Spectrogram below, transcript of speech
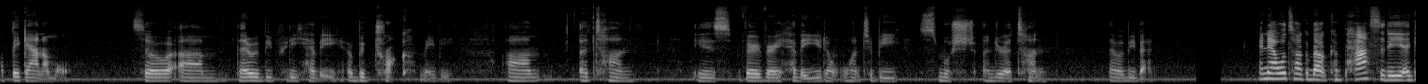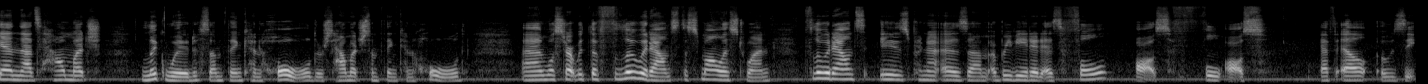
a big animal. So um, that would be pretty heavy, a big truck maybe. Um, a ton is very, very heavy. You don't want to be smushed under a ton. That would be bad. And now we'll talk about capacity. Again, that's how much liquid something can hold, or how much something can hold. And we'll start with the fluid ounce, the smallest one. Fluid ounce is as um, abbreviated as full Oz, full Oz, F L O Z.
